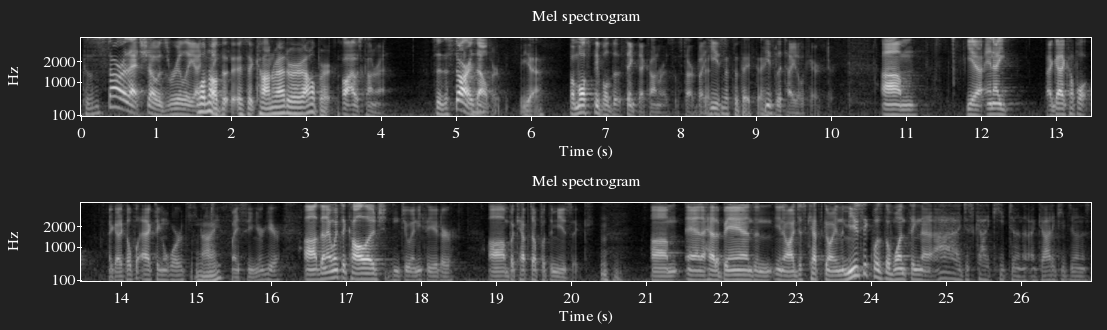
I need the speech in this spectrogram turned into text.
because the star of that show is really. I well, no. think- The, is it Conrad or Albert? oh, I was Conrad. So the star is Albert. Yeah. But most people think that Conrad's the star, but he's that's what they think. He's the title character. Um, yeah, and I, I got a couple, I got a couple acting awards. Nice. My senior year. Uh, then I went to college, didn't do any theater, um, but kept up with the music. Mm-hmm. Um, and I had a band, and you know, I just kept going. The music was the one thing that ah, I just got to keep doing that. I got to keep doing this.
